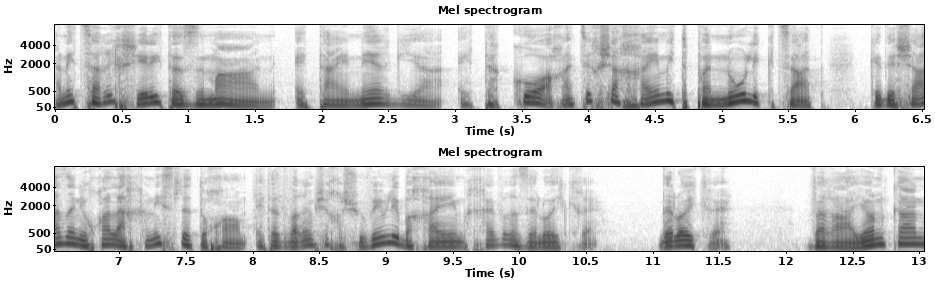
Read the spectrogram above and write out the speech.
אני צריך שיהיה לי את הזמן, את האנרגיה, את הכוח, אני צריך שהחיים יתפנו לי קצת, כדי שאז אני אוכל להכניס לתוכם את הדברים שחשובים לי בחיים, חבר'ה, זה לא יקרה. זה לא יקרה. והרעיון כאן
